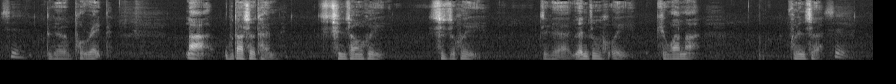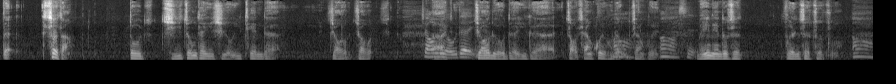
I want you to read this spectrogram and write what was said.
是这个 parade，那五大社团、青商会、狮子会、这个圆桌会、Kiwana、扶轮社是的社长都集中在一起，有一天的交交交流的、呃、交流的一个早餐会或者午餐会。哦，哦是每一年都是福人社做主。哦，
